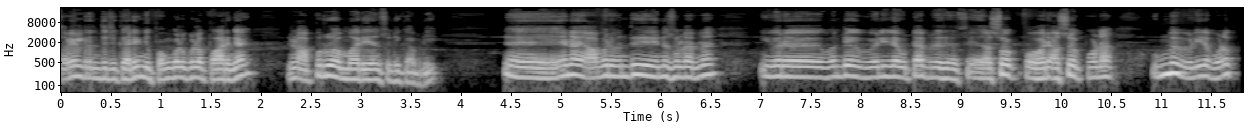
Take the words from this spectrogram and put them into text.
சிறையில் இருந்துட்டுருக்காரு நீ பொங்கலுக்குள்ளே பாருங்கள் இல்லைன்னா அப்ரூவா மாறியான்னு சொல்லிக்கா அப்படி ஏன்னா அவர் வந்து என்ன சொல்கிறாருன்னா இவர் வந்து வெளியில் விட்டால் அசோக் போவார் அசோக் போனால் உண்மை வெளியில் போனால்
